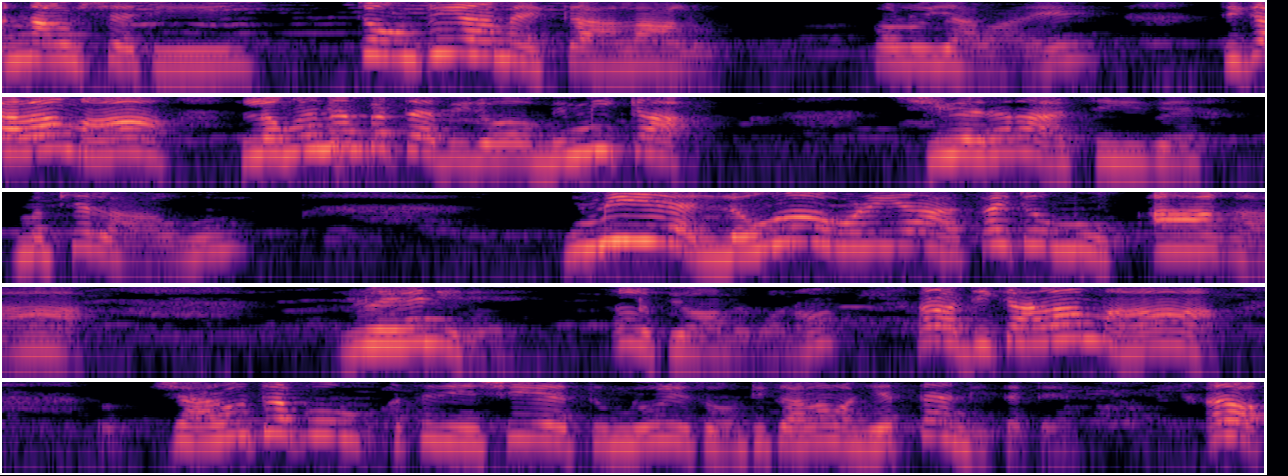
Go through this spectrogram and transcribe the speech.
အနောက်ရှက်တွေကြုံတွေ့ရမယ့်ကာလလို့ ဟောလို့ရပါတယ်ဒီကာလမှာလုပ်ငန်းနဲ့ပတ်သက်ပြီးတော့မိမိကရွယ်ထားတာအကြီးပဲမဖြစ်လာဘူးမိမိရဲ့လုံလဝရိယစိုက်ထုတ်မှုအားကလွဲနေတယ်အဲ့လိုပြောရမှာပေါ့နော်အဲ့တော့ဒီကာလမှာယာရုတက်ဖို့အစီအစဉ်ရှိတဲ့သူမျိုးတွေဆိုရင်ဒီကာလမှာရက်တက်နေတတ်တယ်အဲ့တော့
